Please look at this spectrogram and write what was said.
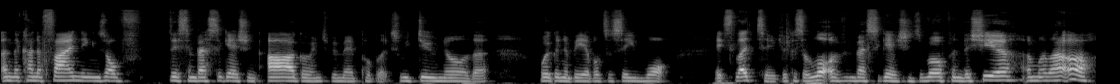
and the kind of findings of this investigation are going to be made public. So we do know that we're going to be able to see what it's led to because a lot of investigations have opened this year and we're like, oh,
